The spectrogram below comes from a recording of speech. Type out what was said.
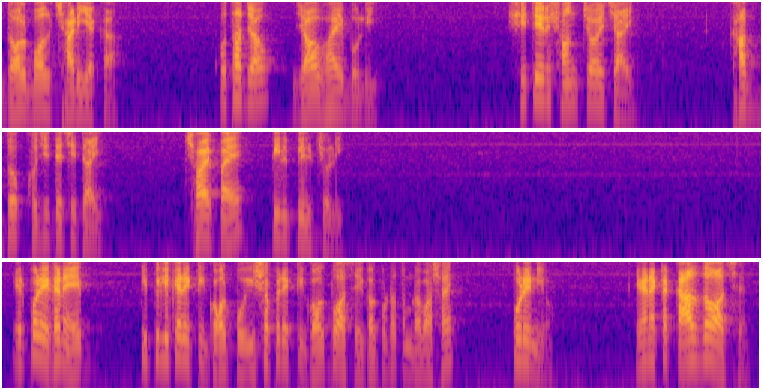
দল বল ছাড়ি একা। কোথা যাও? যাও ভাই বলি। শীতের সঞ্চয় চাই, খাদ্য খুঁজিতেছি তাই, ছয় পায়ে পিলপিল চলি। এরপর এখানে পিপিলিকার একটি গল্প ঈশপের একটি গল্প আছে, এই গল্পটা তোমরা বাসায় পড়ে নিও। এখানে একটা কাজ দেওয়া আছে।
